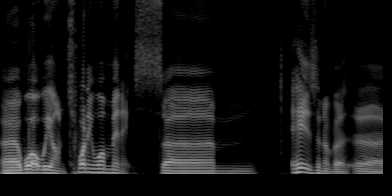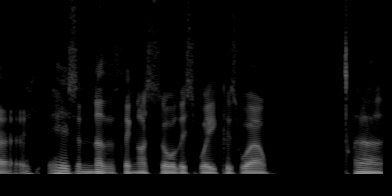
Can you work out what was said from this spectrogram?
Uh, what are we on? Twenty-one minutes. Um, here's another. Uh, here's another thing I saw this week as well. Uh,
